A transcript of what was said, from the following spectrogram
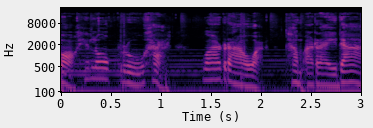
บอกให้โลกรู้ค่ะ ว่าเราอะทำอะไรได้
